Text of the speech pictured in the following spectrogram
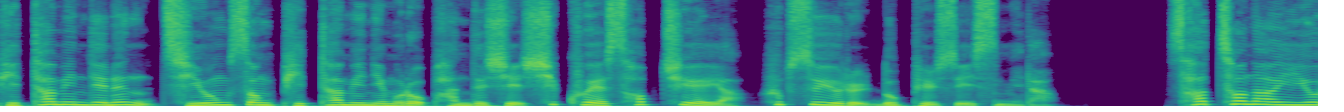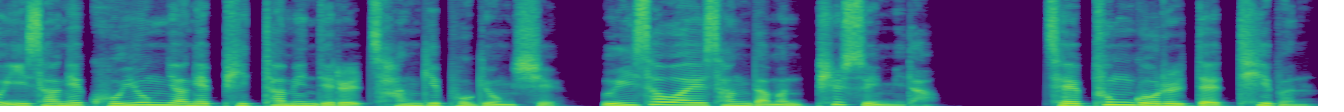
비타민 D는 지용성 비타민이므로 반드시 식후에 섭취해야 흡수율을 높일 수 있습니다. 4,000IU 이상의 고용량의 비타민 D를 장기 복용 시 의사와의 상담은 필수입니다. 제품 고를 때 팁은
